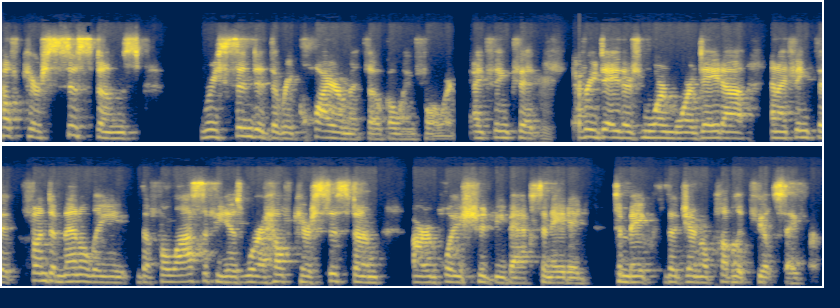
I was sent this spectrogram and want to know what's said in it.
healthcare systems rescinded the requirement, though, going forward. I think that mm-hmm. every day there's more and more data. And I think that fundamentally the philosophy is we're a healthcare system our employees should be vaccinated to make the general public feel safer.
